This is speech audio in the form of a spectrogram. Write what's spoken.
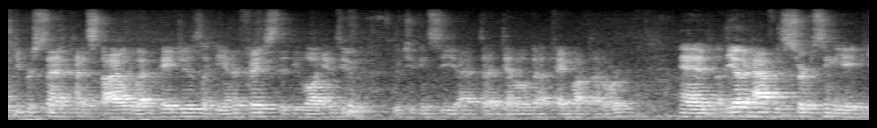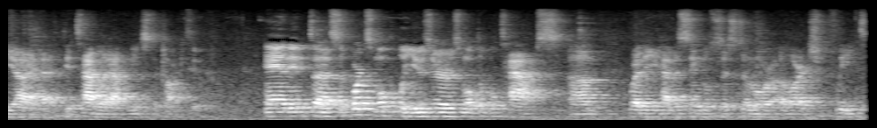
50% kind of styled web pages, like the interface that you log into, which you can see at uh, demo.kegbot.org. And the other half is servicing the API that the tablet app needs to talk to. And it uh, supports multiple users, multiple taps, um, whether you have a single system or a large fleet.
